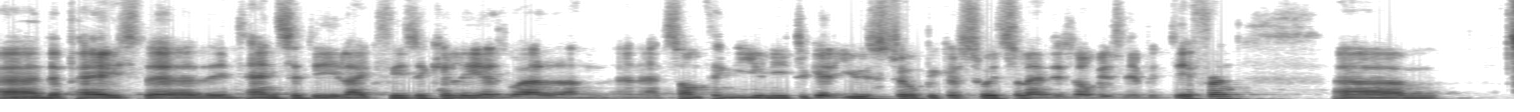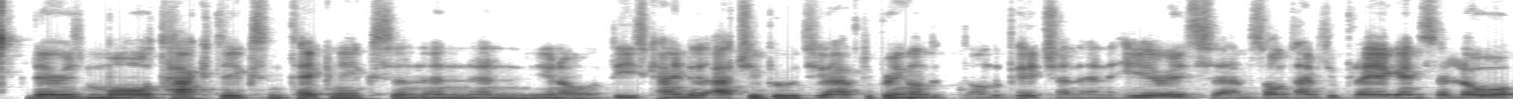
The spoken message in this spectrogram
uh, the pace the the intensity like physically as well and and that's something you need to get used to because switzerland is obviously a bit different. Um, there is more tactics and techniques and, and, and you know these kind of attributes you have to bring on the on the pitch. And, and here is um, sometimes you play against a lower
